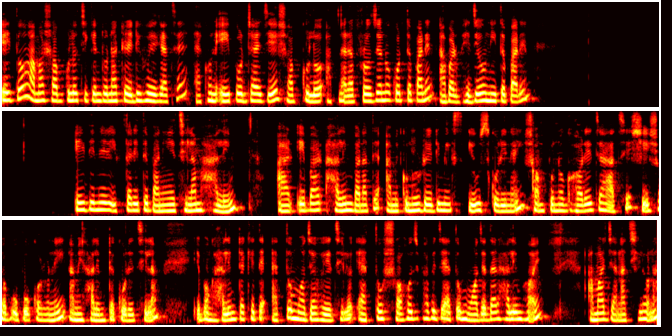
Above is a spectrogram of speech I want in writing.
এই তো আমার সবগুলো চিকেন ডোনাট রেডি হয়ে গেছে। এখন এই পর্যায়ে যে সবগুলো আপনারা ফ্রোজেনও করতে পারেন, আবার ভেজেও নিতে পারেন। এই দিনের ইফতারিতে বানিয়েছিলাম হালিম। আর এবার হালিম বানাতে আমি কোনো রেডিমিক্স ইউজ করি নাই। সম্পূর্ণ ঘরে যা আছে সেই সব উপকরণেই আমি হালিমটা করেছিলাম। এবং হালিমটা খেতে এত মজা হয়েছিল, এত সহজভাবে যে এত মজাদার হালিম হয়, আমার জানা ছিল না।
